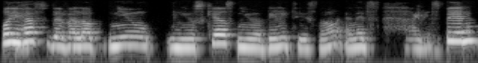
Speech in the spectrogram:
Well, you mm. have to develop new new skills, new abilities, no? And it's right. it's been,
